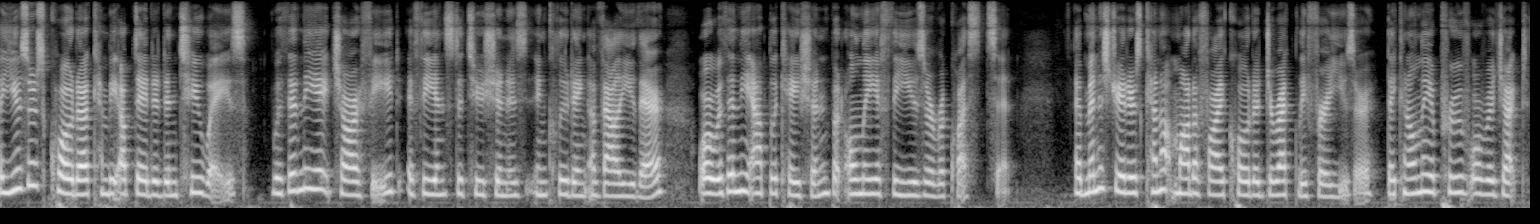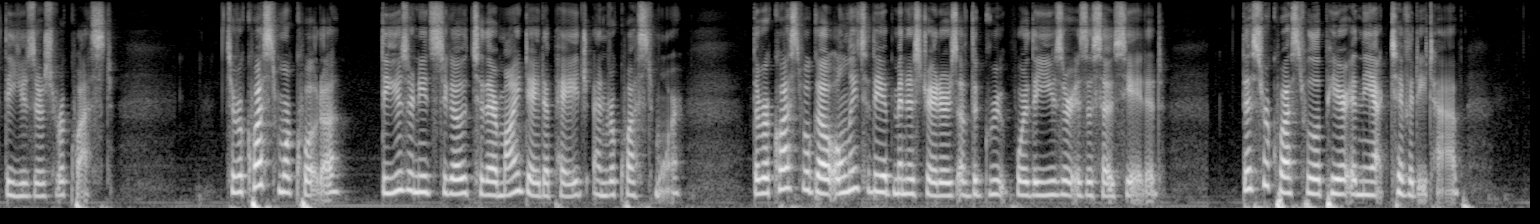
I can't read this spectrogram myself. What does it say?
A user's quota can be updated in two ways within the HR feed, if the institution is including a value there, or within the application, but only if the user requests it. Administrators cannot modify quota directly for a user. They can only approve or reject the user's request. To request more quota, the user needs to go to their My Data page and request more. The request will go only to the administrators of the group where the user is associated. This request will appear in the Activity tab.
